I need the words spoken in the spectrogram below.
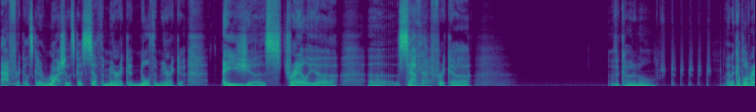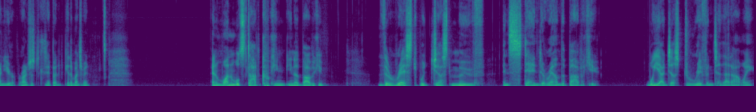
Africa, let's go Russia, let's go South America, North America, Asia, Australia, uh, South Africa. Have I it all? And a couple around Europe, right? Just get a bunch of men. And one will start cooking, you know, barbecue. The rest would just move and stand around the barbecue. We are just driven to that, aren't we?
